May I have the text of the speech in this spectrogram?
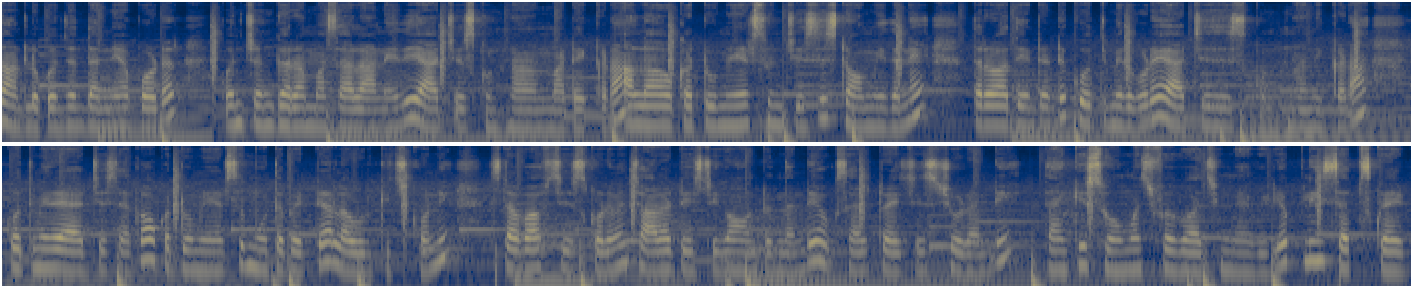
దాంట్లో కొంచెం ధనియా పౌడర్ కొంచెం గరం మసాలా అనేది యాడ్ చేసుకుంటున్నాను అనమాట ఇక్కడ. అలా ఒక టూ మినిట్స్ ఉంచేసి స్టవ్ మీదనే తర్వాత ఏంటంటే కొత్తిమీర కూడా యాడ్ చేసేసుకుంటున్నాను ఇక్కడ. కొత్తిమీర యాడ్ చేశాక ఒక టూ మినిట్స్ మూత పెట్టి అలా ఉడికించుకొని స్టవ్ ఆఫ్ చేసుకోవడమే చాలా టేస్టీగా ఉంటుందండి. ఒకసారి ట్రై చేసి చూడండి. Thank you so much for watching my video please subscribe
